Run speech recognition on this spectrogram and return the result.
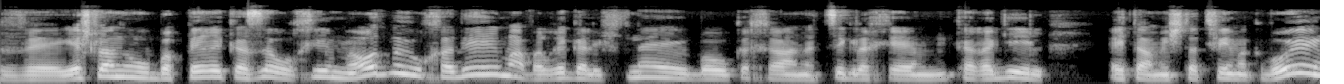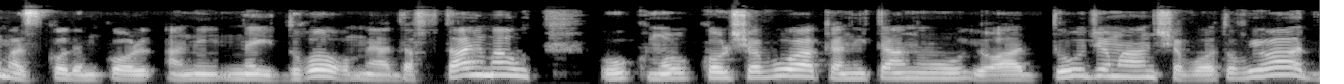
ויש לנו בפרק הזה אורחים מאוד מיוחדים, אבל רגע לפני בואו ככה נציג לכם כרגיל את המשתתפים הקבועים, אז קודם כל אני נייט דרור מהדף טיימאוט, וכמו כל שבוע כאן איתנו יועד תורג'מן, שבוע טוב יועד,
